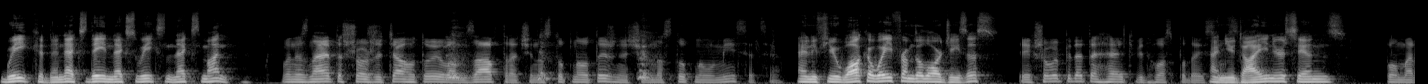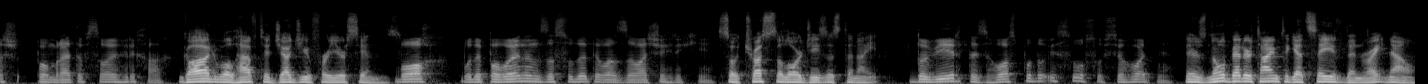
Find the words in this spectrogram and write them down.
week, the next day, next week, next month. Ви не знаєте, що життя готує вам завтра, чи наступного тижня, чи в наступному місяці. And if you walk away from the Lord Jesus І якщо ви підете геть від Господа and you Ісуса, die in your sins, померш, помрете в своїх гріхах, God will have to judge you for your sins. Бог буде повинен засудити вас за ваші гріхи. So trust the Lord Jesus tonight. Довіртесь Господу Ісусу сьогодні. There's no better time to get saved than right now.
